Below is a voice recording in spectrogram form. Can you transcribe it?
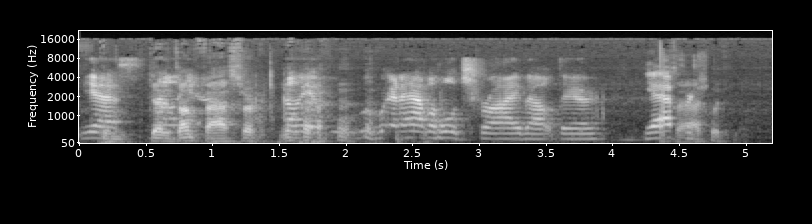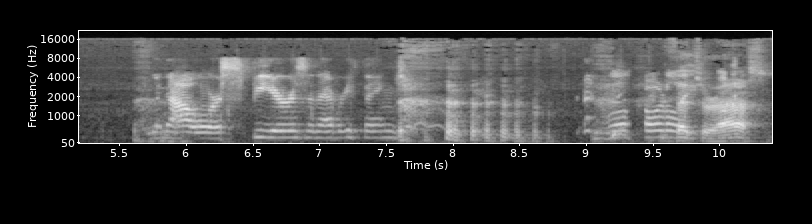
yes get hell it done yeah. faster. Hell yeah. we're we're gonna have a whole tribe out there Yeah, for exactly. with our spears and everything We'll totally. Bet your ass.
